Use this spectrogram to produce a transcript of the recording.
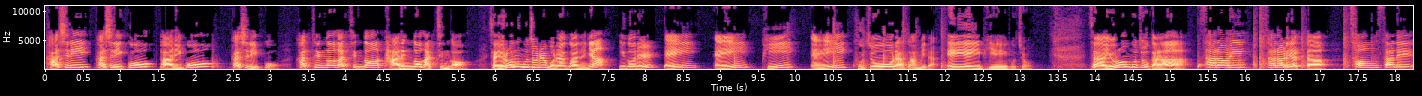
가시리, 가시리 있고 발이고 가시리 있고 같은 거 같은 거 다른 거 같은 거. 자 이런 구조를 뭐라고 하느냐? 이거를 A, A, B, A 구조라고 합니다. A, A, B, A 구조. 자, 이런 구조가 사러리, 사러리랐다. 청산의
